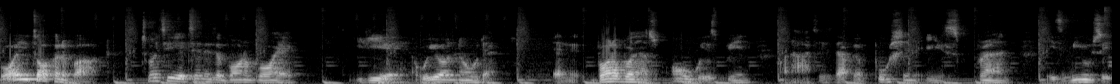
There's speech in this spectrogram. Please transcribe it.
what are you talking about? 2018 is a Burna Boy year. We all know that. And Burna Boy has always been an artist that has been pushing his brand, his music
